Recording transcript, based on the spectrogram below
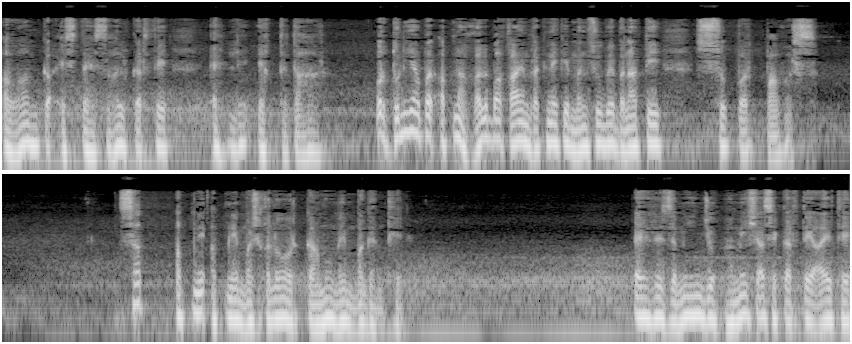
عوام کا استحصال کرتے اہل اقتدار۔ اور دنیا پر اپنا غلبہ قائم رکھنے کے منصوبے بناتی سپر پاورز۔ سب اپنے اپنے مشغلوں اور کاموں میں مگن تھے۔ اہل زمین جو ہمیشہ سے کرتے آئے تھے،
